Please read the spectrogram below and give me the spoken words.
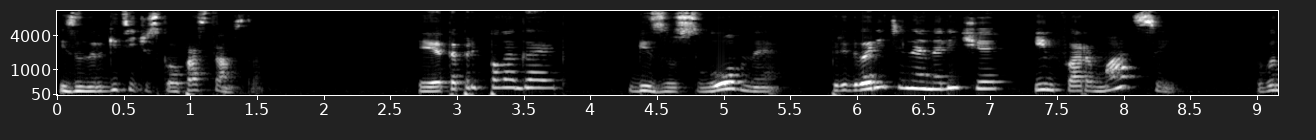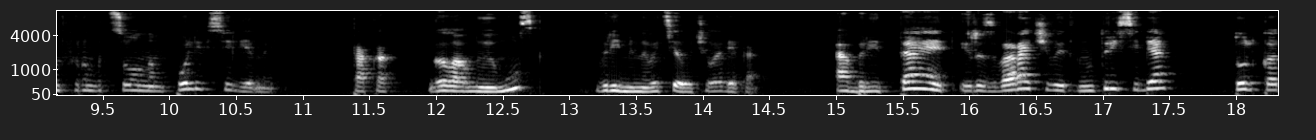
из энергетического пространства. И это предполагает безусловное предварительное наличие информации – в информационном поле Вселенной, так как головной мозг временного тела человека обретает и разворачивает внутри себя только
